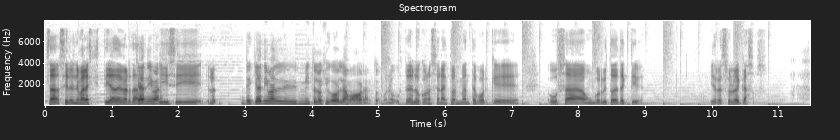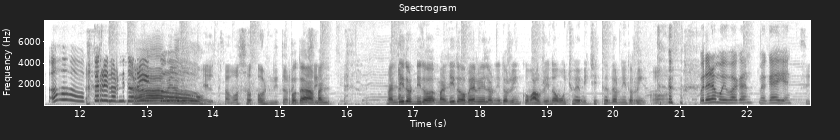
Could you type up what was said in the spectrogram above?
O sea, si el animal existía de verdad ¿Qué animal? y si... lo- ¿De qué animal mitológico hablamos ahora entonces? Bueno, ustedes lo conocen actualmente porque usa un gorrito detective y resuelve casos. ¡Oh! ¡Perry el ornitorrinco! Ah, mira tú. El famoso ornitorrinco. Puta, sí. mal- maldito, ornito, maldito Perry el ornitorrinco. Me arruinó muchos de mis chistes de ornitorrinco. Oh, Pero era muy bacán, me cae bien. sí.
